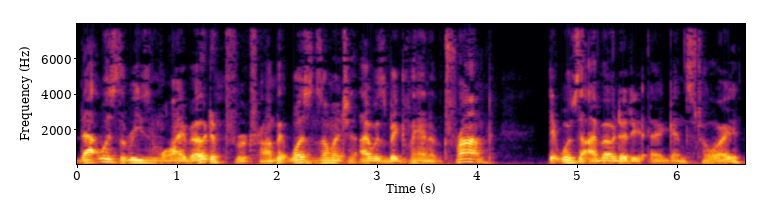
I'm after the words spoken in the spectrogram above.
That was the reason why I voted for Trump. It wasn't so much I was a big fan of Trump, it was that I voted against Hillary.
